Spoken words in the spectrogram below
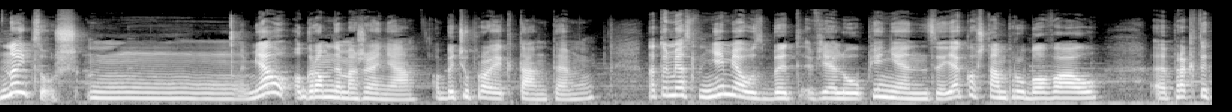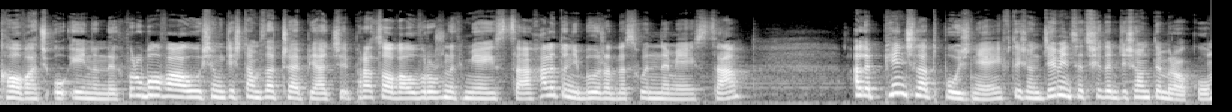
No i cóż, mm, miał ogromne marzenia o byciu projektantem, natomiast nie miał zbyt wielu pieniędzy. Jakoś tam próbował e, praktykować u innych, próbował się gdzieś tam zaczepiać, pracował w różnych miejscach, ale to nie były żadne słynne miejsca. Ale pięć lat później, w 1970 roku,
